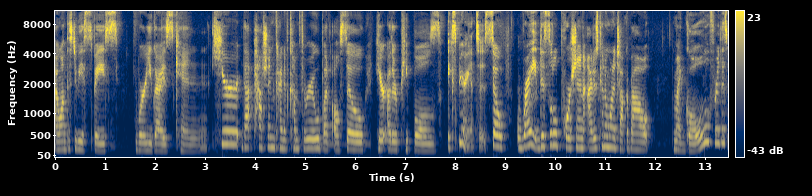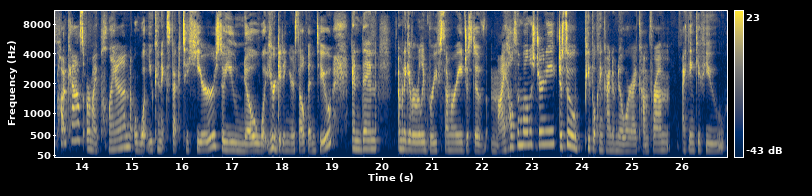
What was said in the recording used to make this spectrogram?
I want this to be a space where you guys can hear that passion kind of come through, but also hear other people's experiences. So, right, this little portion, I just kind of want to talk about my goal for this podcast or my plan or what you can expect to hear so you know what you're getting yourself into. And then I'm going to give a really brief summary just of my health and wellness journey, just so people can kind of know where I come from. I think if you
